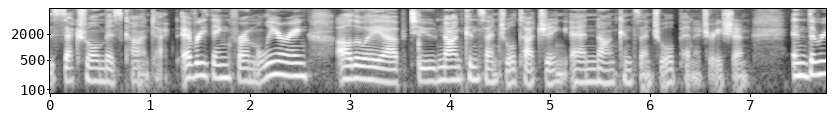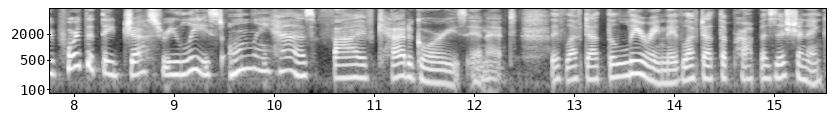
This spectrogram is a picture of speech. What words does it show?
sexual misconduct everything from leering all the way up to non consensual touching and non consensual penetration. And the report that they just released only has five categories in it. They've left out the leering, they've left out the propositioning.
